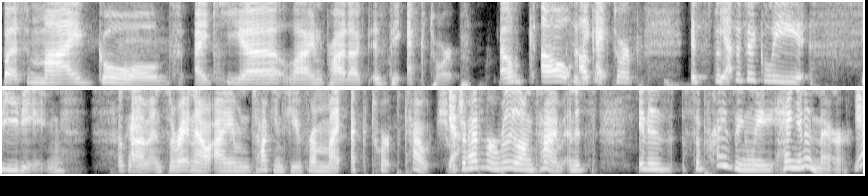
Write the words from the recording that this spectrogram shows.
But my gold IKEA line product is the Ektorp. Oh. Oh. So the okay. Ektorp is specifically seating. Okay. Um, and so right now I am talking to you from my Ektorp couch, Yeah. which I've had for a really long time, and it's it is surprisingly hanging in there. Yeah,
